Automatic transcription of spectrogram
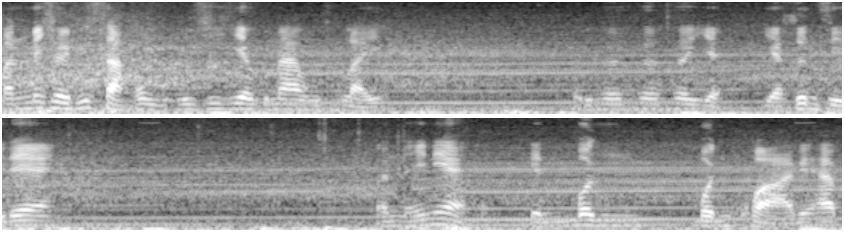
มันไม่เชิงที่สามโอ้โหชี้เยี่ยคุณหน้ากูเท่าไหร่เฮ้ยเฮ้ยเฮ้ยเฮ้ยอย่าอย่าขึ้นสีแดงมันไอเนี่ยเห็นบนบนขวาไหมครับ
